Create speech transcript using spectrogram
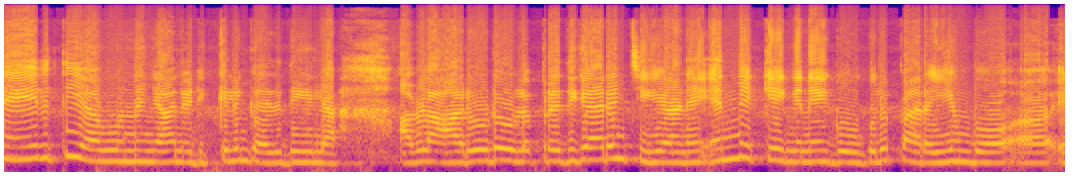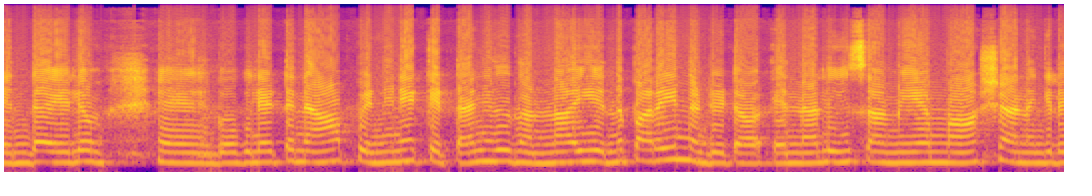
നേരത്തെയാവുമെന്ന് ഞാൻ ഒരിക്കലും കരുതിയില്ല. അവൾ ആരോടുള്ള പ്രതികാരം ചെയ്യാണ്. എന്നൊക്കെ ഇങ്ങനെ ഗോകുൽ പറയുമ്പോൾ എന്തായാലും ഗോകുലേട്ടൻ ആ പെണ്ണിനെ കെട്ടാഞ്ഞത് നന്നായി എന്ന് പറയുന്നുണ്ട് കേട്ടോ. എന്നാൽ ഈ സമയം മാഷാണെങ്കിൽ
